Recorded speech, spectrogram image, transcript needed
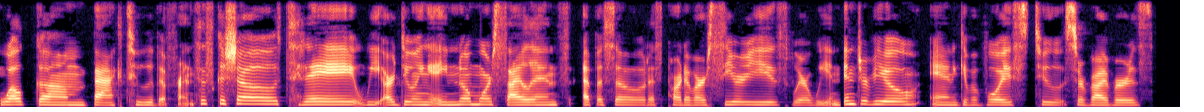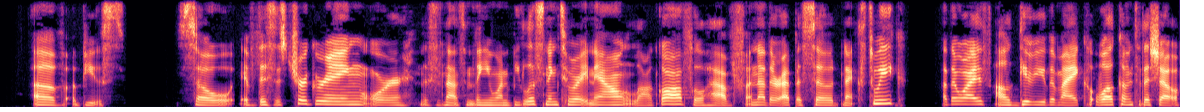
Welcome back to the Franciska Show. Today we are doing a No More Silence episode as part of our series where we interview and give a voice to survivors of abuse. So if this is triggering or this is not something you want to be listening to right now, log off. We'll have another episode next week. Otherwise, I'll give you the mic. Welcome to the show.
